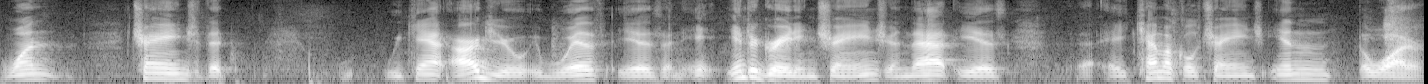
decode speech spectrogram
one change that we can't argue with is an integrating change, and that is a chemical change in the water,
